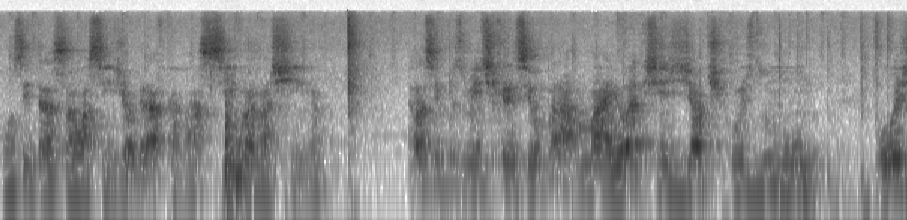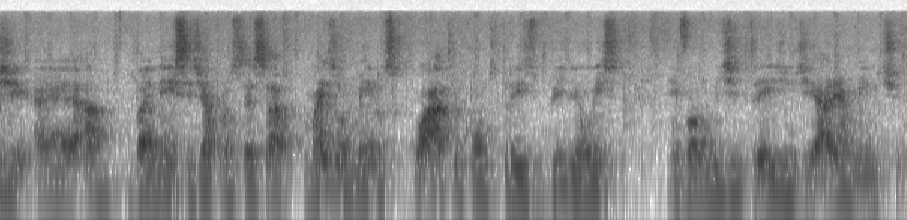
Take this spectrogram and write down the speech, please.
concentração assim geográfica massiva na China, ela simplesmente cresceu para a maior exchange de altcoins do mundo. Hoje, é, a Binance já processa mais ou menos 4,3 bilhões em volume de trading diariamente.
